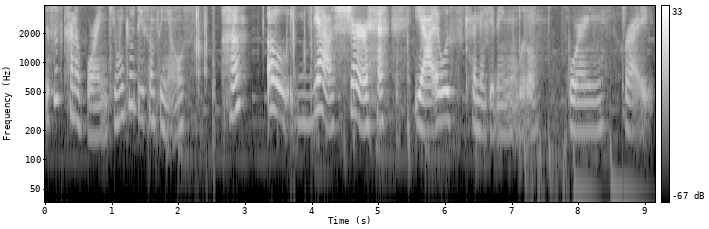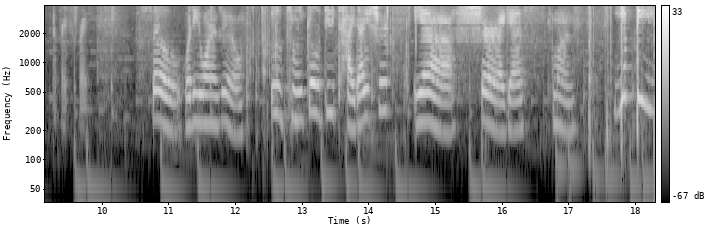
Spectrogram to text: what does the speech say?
this is kind of boring. Can we go do something else? Huh? Oh, yeah, sure. yeah, it was kind of getting a little boring. Right, right, right. So, what do you want to do? Ooh, can we go do tie-dye shirts? Yeah, sure, I guess. Come on. Yippee!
